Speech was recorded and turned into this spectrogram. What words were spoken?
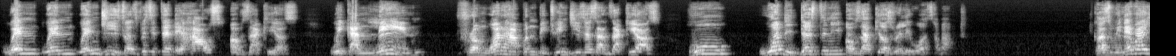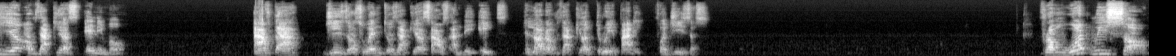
when when when Jesus visited the house of Zacchaeus, we can learn from what happened between Jesus and Zacchaeus, who what the destiny of Zacchaeus really was about. Because we never hear of Zacchaeus anymore. After Jesus went to Zacchaeus' house and they ate, a lot of Zacchaeus threw a party for Jesus. From what we saw,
